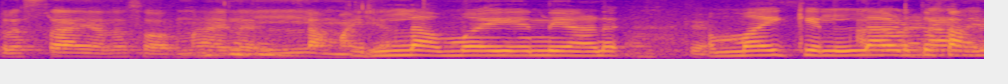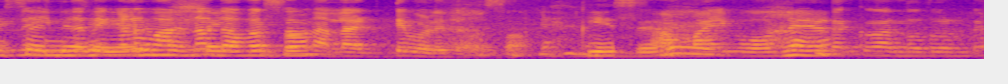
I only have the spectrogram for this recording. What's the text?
ഡ്രസ്സായാലും സ്വർണമായാലും എല്ലാം അമ്മായി എല്ലാ അമ്മായി തന്നെയാണ്. അമ്മായിക്ക് എല്ലായിടത്തും തന്നെയാണ് നിങ്ങൾ വന്ന ദിവസം നല്ല അടിപൊളി ദിവസം. അമ്മായി പോകുന്ന ഇടയ്ക്ക് വന്നതുകൊണ്ട്.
